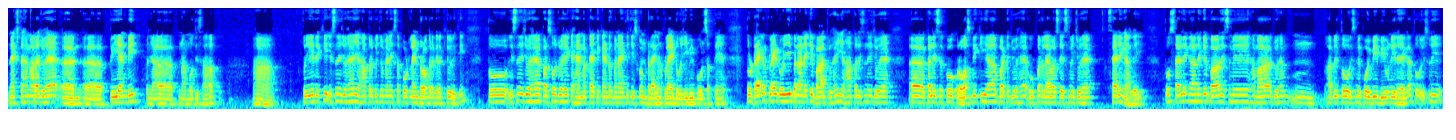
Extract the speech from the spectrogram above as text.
नेक्स्ट है हमारा जो है पीएनबी पंजाब, अपना मोदी साहब। हाँ तो ये देखिए, इसने जो है, यहाँ पर भी जो मैंने सपोर्ट लाइन ड्रॉ करके रखी हुई थी तो इसने जो है, परसों जो है, एक हैमर टाइप की कैंडल बनाई थी, जिसको हम ड्रैगन फ्लाई डोजी भी बोल सकते हैं। तो ड्रैगन फ्लाई डोजी बनाने के बाद जो है, यहाँ पर इसने जो है कल इसको क्रॉस भी किया बट जो है, ऊपर लेवल से इसमें जो है सेलिंग आ गई। तो सेलिंग आने के बाद इसमें हमारा जो है अभी तो इसमें कोई भी व्यू नहीं रहेगा तो इसलिए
